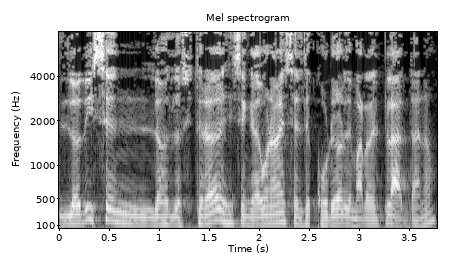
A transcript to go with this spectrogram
lo dicen los, los historiadores dicen que alguna vez el descubridor de Mar del Plata, ¿no?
